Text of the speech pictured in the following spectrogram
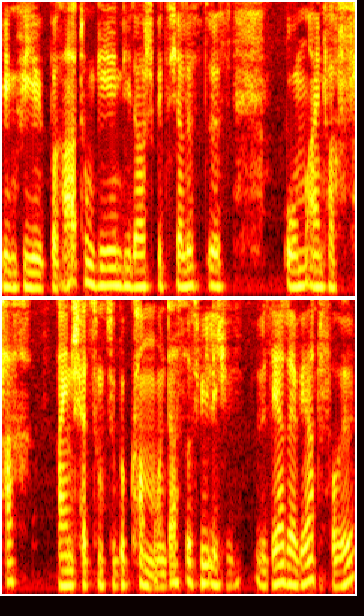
irgendwie Beratung gehen, die da Spezialist ist, um einfach Facheinschätzung zu bekommen. Und das ist wirklich sehr, sehr wertvoll.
